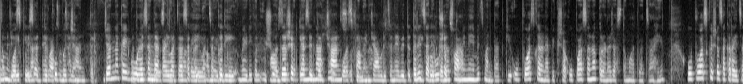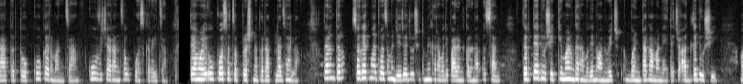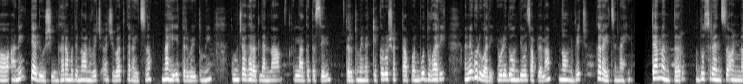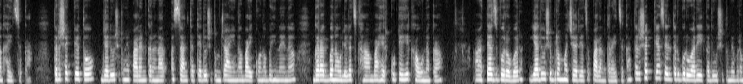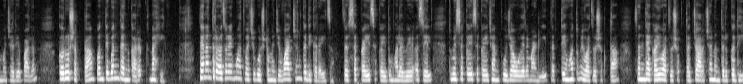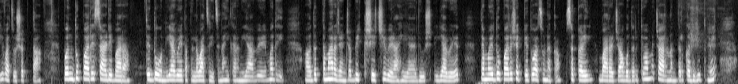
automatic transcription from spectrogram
म्हणजे एकवीस अध्याय वाचून. झाल्यानंतर काही गोळ्या संध्याकाळी वाचा, सकाळी वाचा, कधी अ, असेल, जर तर शक्य नसेल तर छान स्वामींच्या आवडीचं नैवेद्य तरी चालेल, शकता स्वामी नेहमीच म्हणतात की उपवास करण्यापेक्षा उपासना करणं जास्त महत्वाचं आहे उपवास कशाचा करायचा? तर तो कुकर्मांचा कुविचारांचा उपवास करायचा. त्यामुळे उपवासाचा प्रश्न तर आपला झाला. त्यानंतर सगळ्यात महत्त्वाचं म्हणजे ज्या दिवशी तुम्ही घरामध्ये पारायण करणार असाल तर त्या दिवशी किमान घरामध्ये नॉनव्हेज बनता कामा नये. त्याच्या आदल्या दिवशी आणि त्या दिवशी घरामध्ये नॉनव्हेज अजिबात करायचं नाही. इतर वेळी तुम्ही तुमच्या घरातल्यांना लागत असेल तर तुम्ही नक्की करू शकता. पण बुधवारी आणि गुरुवारी एवढे दोन दिवस आपल्याला नॉनव्हेज करायचं नाही. त्यानंतर दुसऱ्यांचं अन्न खायचं का? तर शक्यतो ज्या दिवशी तुम्ही पारायण करणार असाल तर त्या दिवशी तुमच्या आईनं बायकोनं बहिणीनं घरात बनवलेलंच खा बाहेर कुठेही खाऊ नका. त्याचबरोबर या दिवशी ब्रह्मचर्याचं पालन करायचं का? तर शक्य असेल तर गुरुवारी एका दिवशी तुम्ही ब्रह्मचर्य पालन करू शकता पण ते बंधनकारक नाही. त्यानंतर अजून एक महत्त्वाची गोष्ट म्हणजे वाचन कधी करायचं? तर सकाळी सकाळी तुम्हाला वेळ असेल तुम्ही सकाळी सकाळी छान पूजा वगैरे मांडली तर तेव्हा तुम्ही वाचू शकता. संध्याकाळी वाचू शकता चारच्या नंतर कधीही वाचू शकता. पण दुपारी साडेबारा ते दोन या वेळेत आपल्याला वाचायचं नाही कारण या वेळेमध्ये दत्त महाराजांच्या भिक्षेची वेळ आहे या दिवशी या वेळेत. त्यामुळे दुपारी शक्यतो वाचू नका. सकाळी बाराच्या अगोदर किंवा मग चार नंतर कधीही तुम्ही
